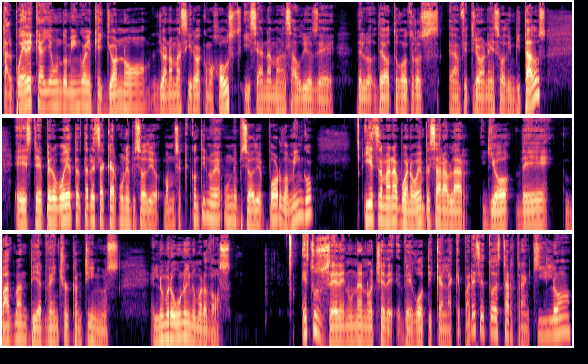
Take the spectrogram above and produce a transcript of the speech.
Tal puede que haya un domingo en el que yo no, yo nada más sirva como host y sean nada más audios de, de, de otros anfitriones o de invitados. Este, pero voy a tratar de sacar un episodio, vamos a que continúe un episodio por domingo. Y esta semana, bueno, voy a empezar a hablar yo de Batman The Adventure Continues, el número uno y número dos. Esto sucede en una noche de, gótica en la que parece todo estar tranquilo.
